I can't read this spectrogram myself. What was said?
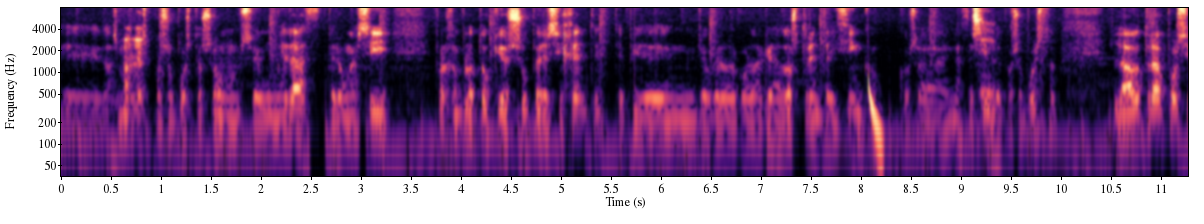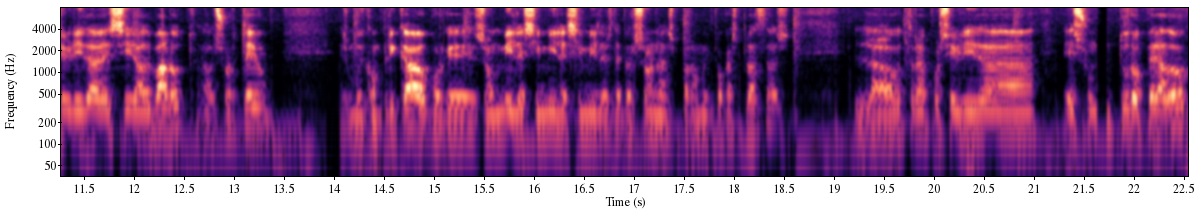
Eh, las marcas, por supuesto, son según edad, pero aún así, por ejemplo, Tokio es súper exigente. Te piden, yo creo recordar que era 2.35, cosa inaccesible, por supuesto. La otra posibilidad es ir al ballot, al sorteo. Es muy complicado porque son miles y miles y miles de personas para muy pocas plazas. La otra posibilidad es un tour operador,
